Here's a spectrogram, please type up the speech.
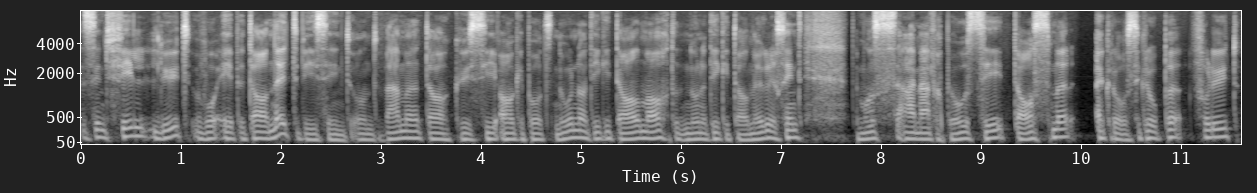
es sind viele Leute, die eben da nicht dabei sind und wenn man da gewisse Angebote nur noch digital macht oder nur noch digital möglich sind, dann muss einem einfach bewusst sein, dass man eine grosse Gruppe von Leuten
